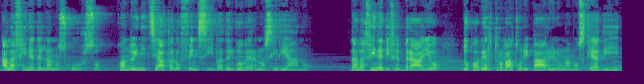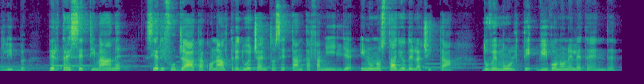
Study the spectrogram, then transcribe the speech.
alla fine dell'anno scorso, quando è iniziata l'offensiva del governo siriano. Dalla fine di febbraio, dopo aver trovato riparo in una moschea di Idlib, per tre settimane si è rifugiata con altre 270 famiglie in uno stadio della città dove molti vivono nelle tende.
